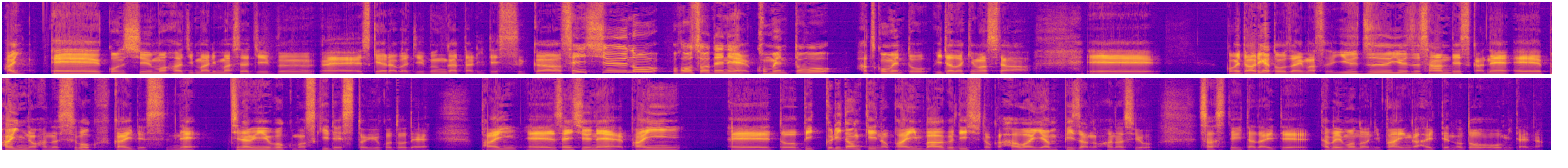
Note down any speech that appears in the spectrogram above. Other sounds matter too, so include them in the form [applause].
はい、えー今週も始まりました。自分、えー、スケアラバ自分語りですが先週の放送でねコメントを初コメントをいただきました、えーコメントありがとうございます。ゆずゆずさんですかね、えーパインの話すごく深いですね。ちなみに僕も好きですということでパイン、えー先週ねパインえー、とびっくりドンキーのパインバーグディッシュとかハワイアンピザの話をさせていただいて食べ物にパインが入ってんのどう？みたいな。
